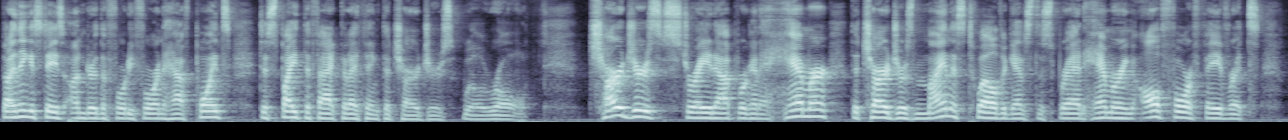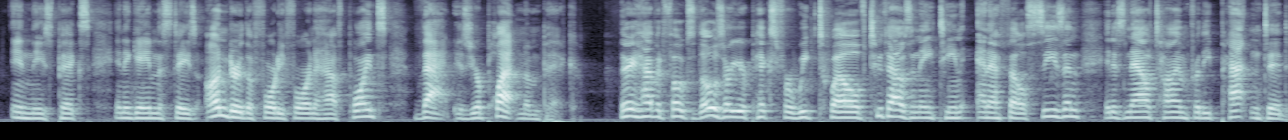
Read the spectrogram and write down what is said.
But I think it stays under the 44 and a half points, despite the fact that I think the Chargers will roll. Chargers straight up. We're going to hammer the Chargers minus 12 against the spread, hammering all four favorites in these picks in a game that stays under the 44 and a half points. That is your platinum pick. There you have it, folks. Those are your picks for Week 12, 2018 NFL season. It is now time for the patented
